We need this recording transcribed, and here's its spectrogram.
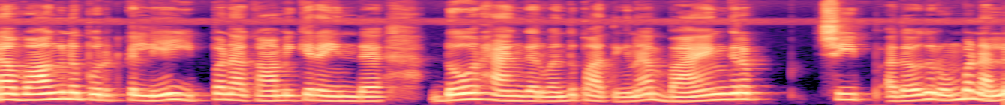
நான் வாங்கின பொருட்கள்லேயே இப்போ நான் காமிக்கிற இந்த டோர் ஹேங்கர் வந்து பார்த்திங்கன்னா பயங்கர சீப் அதாவது ரொம்ப நல்ல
